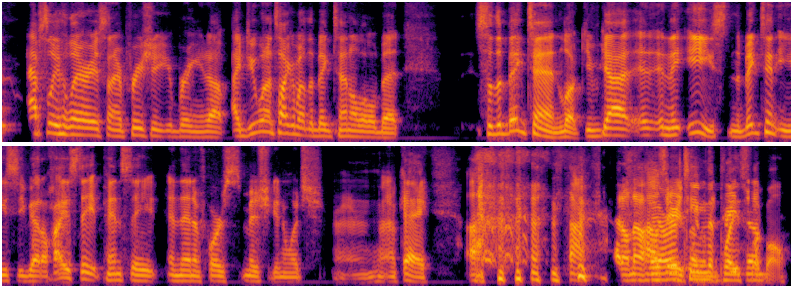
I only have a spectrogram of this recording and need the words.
Absolutely hilarious. And I appreciate you bringing it up. I do want to talk about the Big Ten a little bit. So, the Big Ten, look, you've got in in the East, in the Big Ten East, you've got Ohio State, Penn State, and then, of course, Michigan, which, uh, okay. Uh, I don't know how they are a team that plays them. football.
